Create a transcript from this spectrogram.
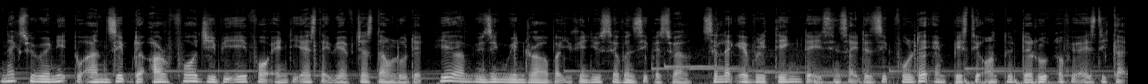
Next, we will need to unzip the R4 GBA for NDS that we have just downloaded. Here I'm using WinRAR but you can use 7-zip as well. Select everything that is inside the zip folder and paste it onto the root of your SD card.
